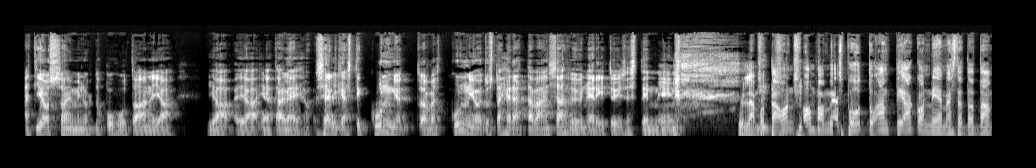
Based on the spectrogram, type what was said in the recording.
että jossain minusta puhutaan ja, ja, ja, ja selkeästi kunnioitusta herättävään sävyyn erityisesti. Niin. Kyllä, mutta on, onpa myös puhuttu Antti Akonniemestä. Tota,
